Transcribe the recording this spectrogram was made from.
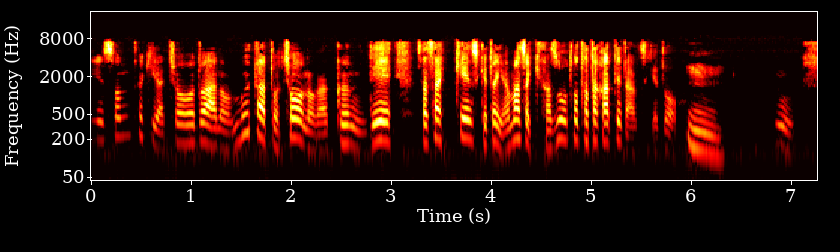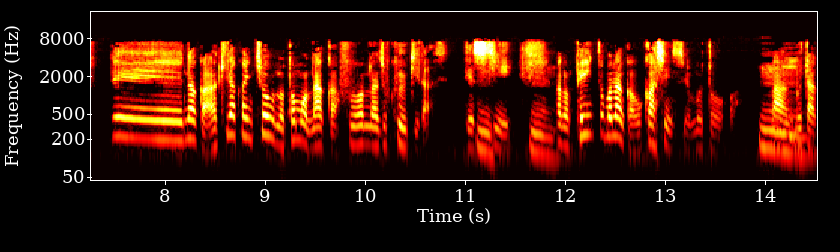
でその時はちょうどあの、武田と長野が組んで、佐々木健介と山崎和夫と戦ってたんですけど、うん。で、なんか明らかに長野ともなんか不穏な空気だですし、うんあの、ペイントもなんかおかしいんですよ、武藤が。うんまあ、武田。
